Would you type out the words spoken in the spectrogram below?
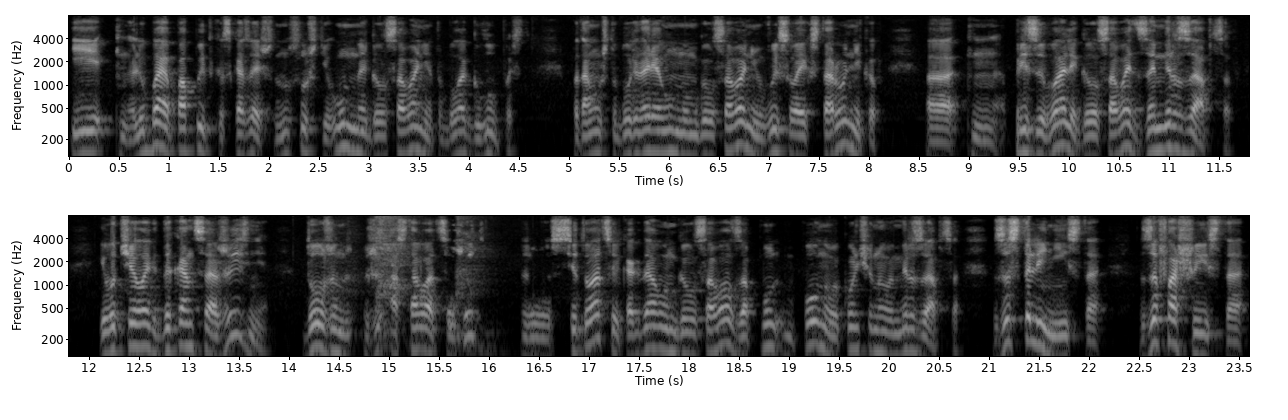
И любая попытка сказать, что, ну, слушайте, умное голосование – это была глупость. Потому что благодаря умному голосованию вы своих сторонников э, призывали голосовать за мерзавцев. И вот человек до конца жизни должен оставаться жить э, с ситуацией, когда он голосовал за полного конченного мерзавца, за сталиниста, за фашиста,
